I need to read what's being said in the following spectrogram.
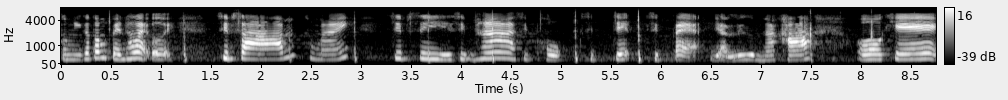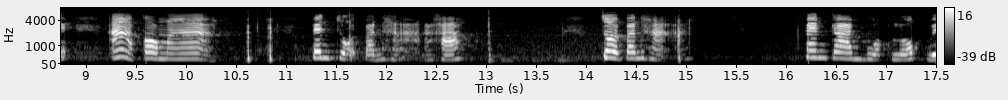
ตรงนี้ก็ต้องเป็นเท่าไหร่เอ่ย 13 ถูกไหม14 15 16 17 18อย่าลืมนะคะ โอเค อะ ต่อมา เป็นโจทย์ปัญหานะคะ โจทย์ปัญหา เป็นการบวกลบเว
